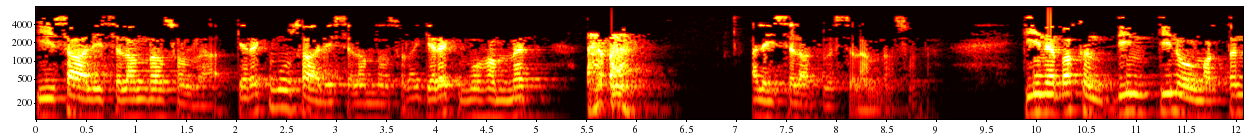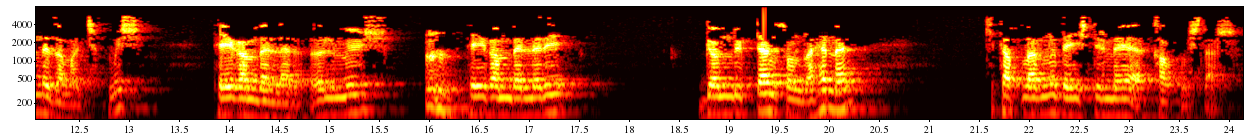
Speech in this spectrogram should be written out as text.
İsa aleyhisselamdan sonra, gerek Musa aleyhisselamdan sonra, gerek Muhammed aleyhisselatü vesselamdan sonra. Dine bakın, din, din olmaktan ne zaman çıkmış? Peygamberler ölmüş, peygamberleri gömdükten sonra hemen kitaplarını değiştirmeye kalkmışlar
